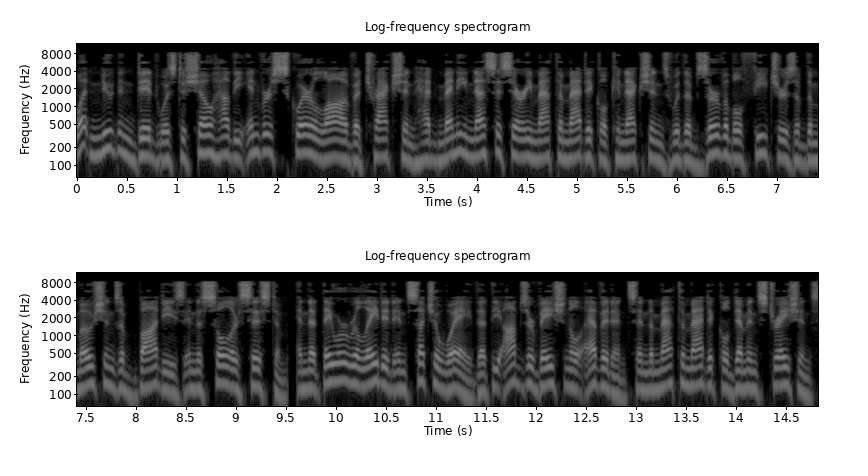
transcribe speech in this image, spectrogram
What Newton did was to show how the inverse square law of attraction had many necessary mathematical connections with observable features of the motions of bodies in the Solar System, and that they were related in such a way that the observational evidence and the mathematical demonstrations,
